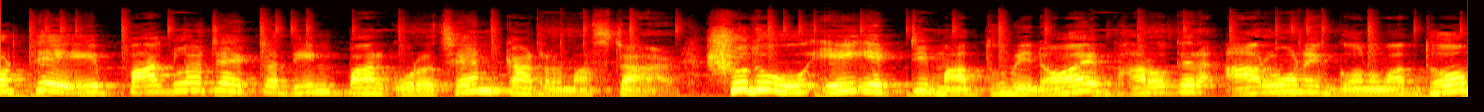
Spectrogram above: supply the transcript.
অর্থেই পাগলাটে একটা দিন পার করেছেন কাটার মাস্টার। শুধু এই একটি মাধ্যমই নয়, ভারতের আরও অনেক গণমাধ্যম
